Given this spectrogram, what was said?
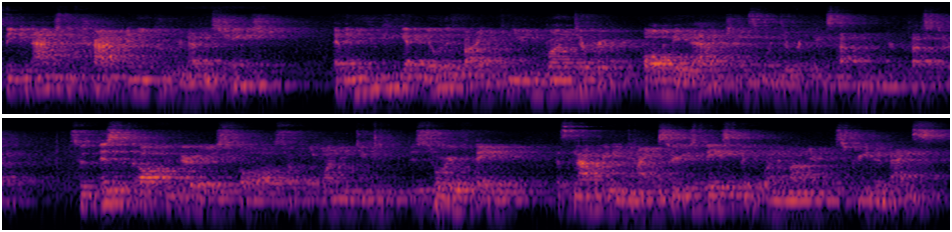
so you can actually track any Kubernetes change, And then you can get notified, you can even run different automated actions when different things happen in your cluster. So this is often very useful also if you want to do the sort of thing that's not really time series based, but you want to monitor discrete events.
